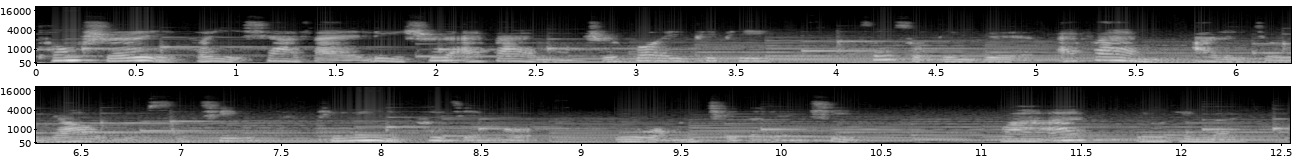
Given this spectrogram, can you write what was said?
同时也可以下载律师 FM 直播 APP，搜索订阅 FM 二六九幺五四七停运一刻节目，与我们取得联系。晚安，游艇们。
